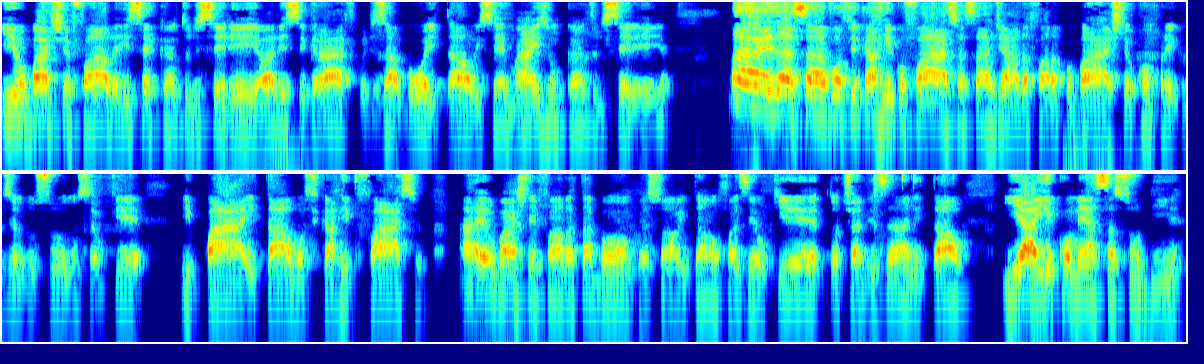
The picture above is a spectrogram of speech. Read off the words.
E o Baixa fala, isso é canto de sereia, olha esse gráfico, desabou e tal, isso é mais um canto de sereia. Mas essa, vou ficar rico fácil, a sardeada fala pro Basta, eu comprei Cruzeiro do Sul, não sei o quê, e pá e tal, vou ficar rico fácil. Aí o Basta fala, tá bom, pessoal, então fazer o quê? Tô te avisando e tal. E aí começa a subir,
